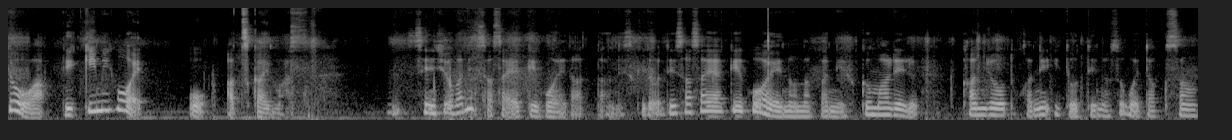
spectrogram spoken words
今日は力み声を扱います。先週がねささやき声だったんですけどでささやき声の中に含まれる感情とかね意図っていうのはすごいたくさん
